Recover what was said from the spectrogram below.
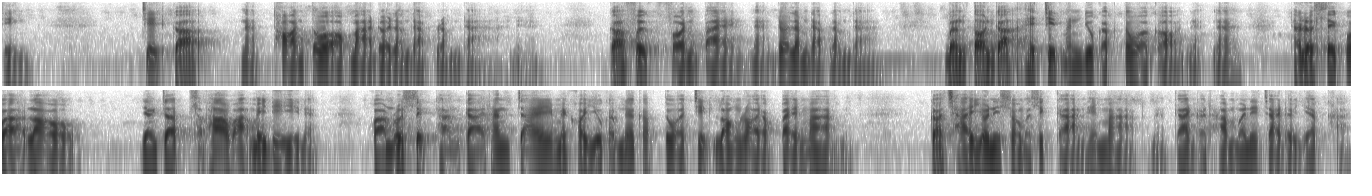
จริง จิตก็นะถอนตัวออกมาโดยลำดับลำดานะก็ฝึกฝนไปนะโดยลำดับลำดา เบื้องต้นก็ให้จิตมันอยู่กับตัวก่อนเนี่ยนะถ้ารู้สึกว่าเรายังจับสภาวะไม่ดีเนี่ยความรู้สึกทางกายทางใจไม่ค่อยอยู่กับเนื้อกับตัวจิตล่องลอยออกไปมากเนี่ย ก็ใช้โยนิโสมสิการให้มากนะการกระทำไว้ในใจโดยแยบคาย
